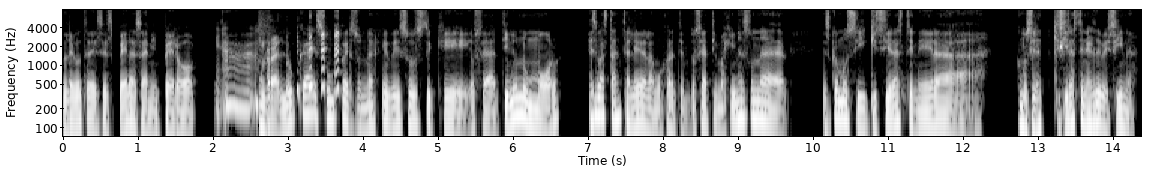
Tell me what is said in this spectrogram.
luego te desesperas, Ani, pero Ah, Raluca es un personaje de esos de que, o sea, tiene un humor, es bastante alegre la mujer, o sea, te imaginas una, es como si quisieras tener a, como si la quisieras tener de vecina,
